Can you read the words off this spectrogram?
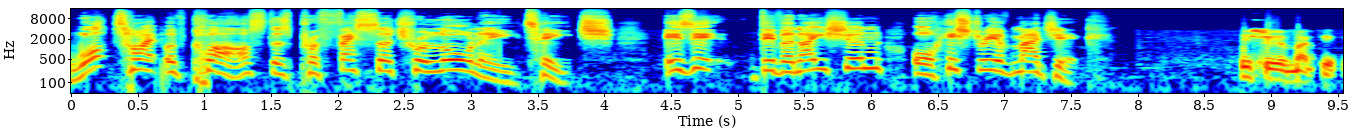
What type of class does Professor Trelawney teach? Is it divination or history of magic? History of magic.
